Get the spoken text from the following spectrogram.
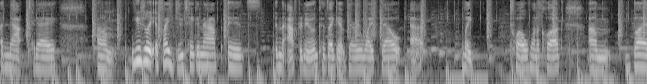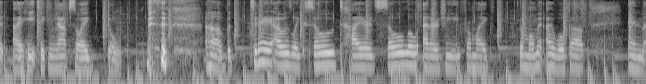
a nap today. Um, usually, if I do take a nap, it's in the afternoon because I get very wiped out at like 12, 1 o'clock. Um, but I hate taking naps, so I don't. uh, but today I was like so tired, so low energy from like the moment I woke up and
